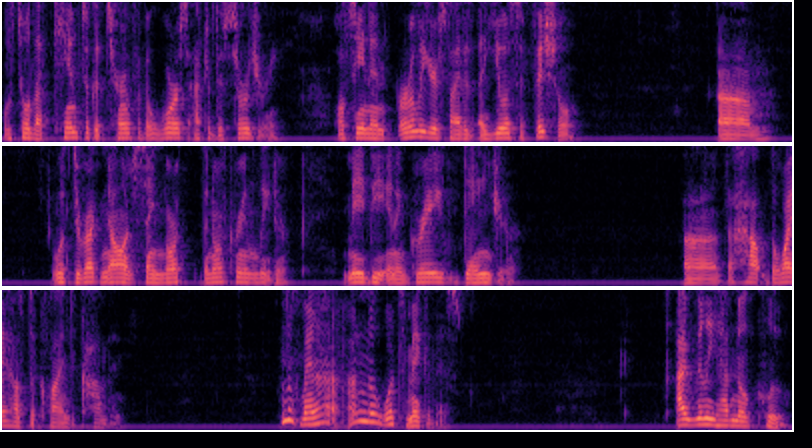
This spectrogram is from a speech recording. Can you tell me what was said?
was told that Kim took a turn for the worse after the surgery while CNN earlier cited a U.S. official um, with direct knowledge saying North, the North Korean leader may be in a grave danger. Uh, the, House, the White House declined to comment. Look, man, I, I don't know what to make of this. I really have no clue.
